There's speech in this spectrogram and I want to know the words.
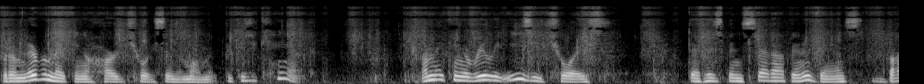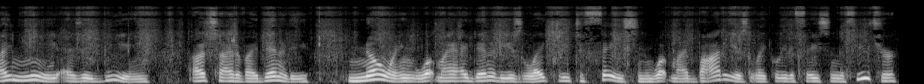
But I'm never making a hard choice in the moment because you can't. I'm making a really easy choice that has been set up in advance by me as a being outside of identity, knowing what my identity is likely to face and what my body is likely to face in the future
